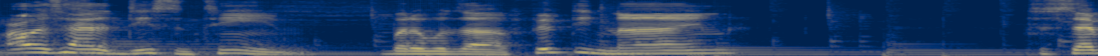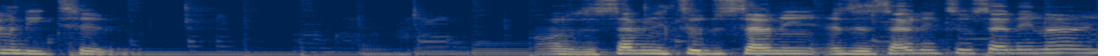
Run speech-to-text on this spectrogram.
always had a decent team, but it was a uh, 59 to 72. Was it 72 to 70? Is it 72 79?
